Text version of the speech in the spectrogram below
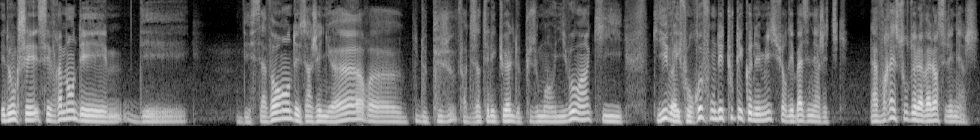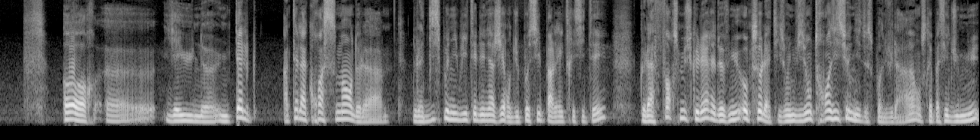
Et donc c'est vraiment des, des, des savants, des ingénieurs, euh, de des intellectuels de plus ou moins haut niveau, hein, qui, disent qu'il il faut refonder toute l'économie sur des bases énergétiques. La vraie source de la valeur, c'est l'énergie. Or, euh, il y a eu un tel accroissement de la, de disponibilité d'énergie rendue possible par l'électricité que la force musculaire est devenue obsolète. Ils ont une vision transitionniste de ce point de vue-là. On serait passé du mu,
